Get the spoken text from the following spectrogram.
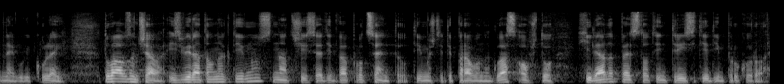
негови колеги. Това означава избирателна активност над 62% от имащите право на глас, общо 1531 прокурори.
